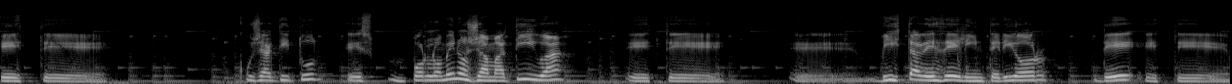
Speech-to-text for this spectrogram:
este, cuya actitud es por lo menos llamativa, este, eh, vista desde el interior de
